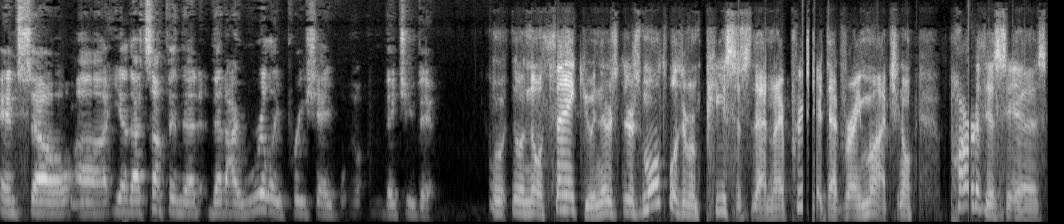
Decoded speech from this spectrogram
And so, uh, yeah, that's something that that I really appreciate that you do. Well, no, no, thank you. And there's there's multiple different pieces to that, and I appreciate that very much. You know, part of this is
